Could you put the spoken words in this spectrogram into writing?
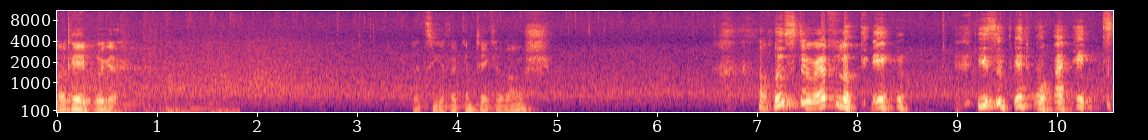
Okay, Brügge. Let's see if I can take revanche. How's the ref looking? He's a bit white.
